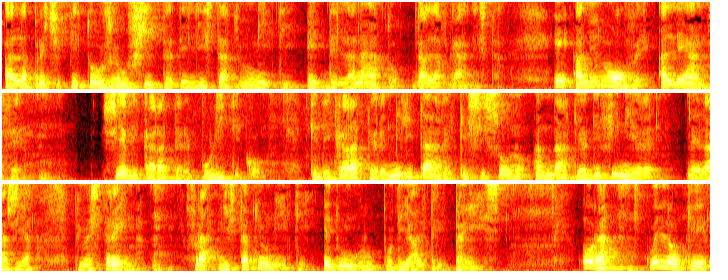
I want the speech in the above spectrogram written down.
alla precipitosa uscita degli Stati Uniti e della Nato dall'Afghanistan e alle nuove alleanze, sia di carattere politico che di carattere militare, che si sono andate a definire nell'Asia più estrema, fra gli Stati Uniti ed un gruppo di altri paesi. Ora, quello che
